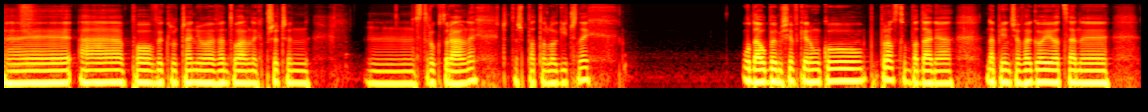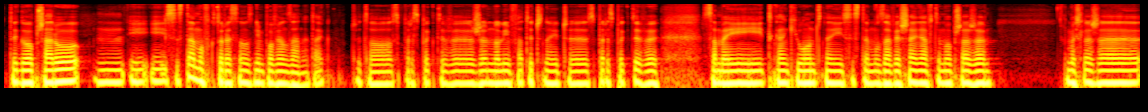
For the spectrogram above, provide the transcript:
e, a po wykluczeniu ewentualnych przyczyn mm, strukturalnych czy też patologicznych udałbym się w kierunku po prostu badania napięciowego i oceny tego obszaru mm, i, i systemów, które są z nim powiązane, tak? Czy to z perspektywy żylno-limfatycznej, czy z perspektywy samej tkanki łącznej i systemu zawieszenia w tym obszarze. Myślę, że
